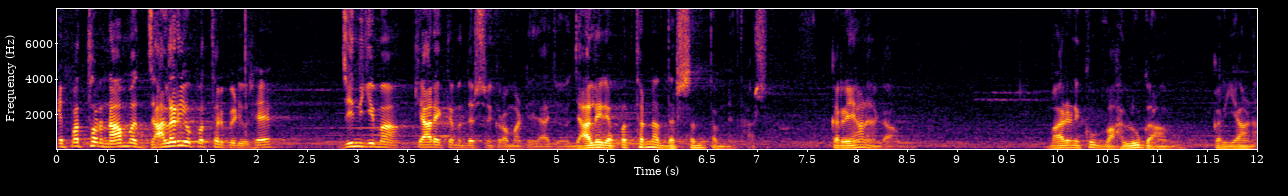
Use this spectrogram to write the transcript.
એ પથ્થર નામ જ ઝાલરીયો પથ્થર પડ્યું છે. જિંદગીમાં ક્યારેક તમે દર્શન કરવા માટે જાજો જાલેરિયા પથ્થરના દર્શન તમને થશે. કરિયાણા ગામ. મારે ખૂબ વહાલું ગામ, કરિયાણા.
